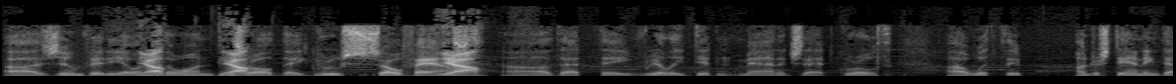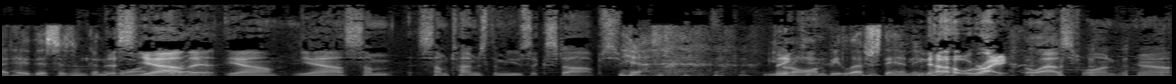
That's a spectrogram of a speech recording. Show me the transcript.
uh, Zoom video, Yeah. another one. These Yeah. are all they grew so fast Yeah. uh, that they really didn't manage that growth uh, with the understanding that hey, this isn't going to go on yeah, forever. that, yeah, yeah. Some sometimes the music stops. yeah, you Thank don't you. want to be left standing. No, right. The last one. Yeah.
